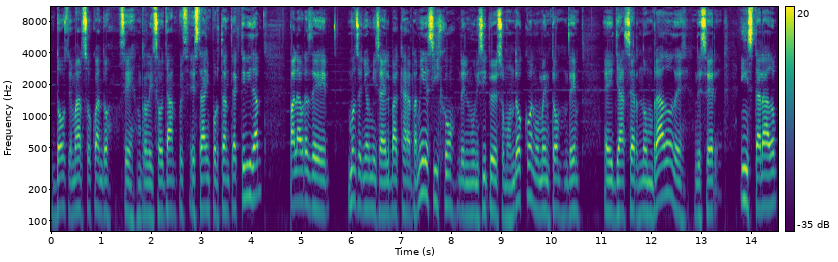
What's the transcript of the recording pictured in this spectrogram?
2 de marzo, cuando se realizó ya pues, esta importante actividad, palabras de Monseñor Misael Vaca Ramírez, hijo del municipio de Somondoco, al momento de eh, ya ser nombrado, de, de, ser instalado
